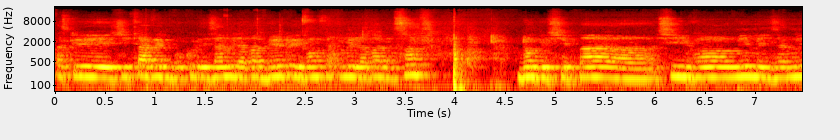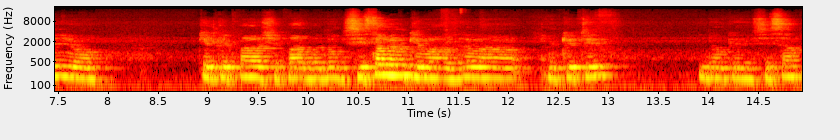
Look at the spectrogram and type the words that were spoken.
parce que j'étais avec beaucoup des amis là-bas. Bientôt, ils vont fermer là-bas le centre. Donc, je sais pas euh, s'ils vont mis mes amis euh, quelque part, je sais pas. Donc, c'est ça même qui m'a vraiment inquiété. Donc, euh, c'est ça.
